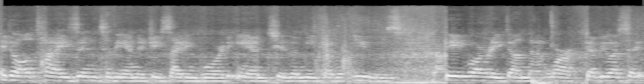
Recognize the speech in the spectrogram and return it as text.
it all ties into the Energy Siting Board and to the MEPA reviews. They've already done that work. WSA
